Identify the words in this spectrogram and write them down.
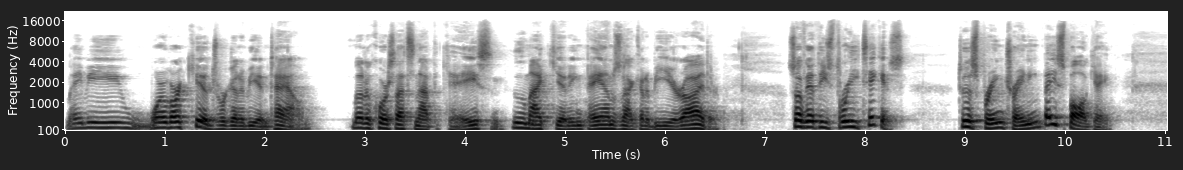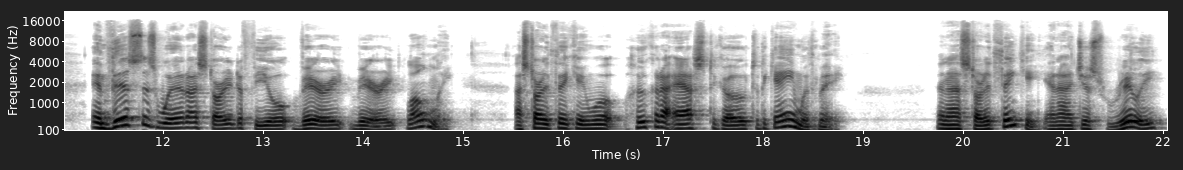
maybe one of our kids were going to be in town. But of course, that's not the case. And who am I kidding? Pam's not going to be here either. So I've got these three tickets to a spring training baseball game. And this is when I started to feel very, very lonely. I started thinking, well, who could I ask to go to the game with me? And I started thinking, and I just really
